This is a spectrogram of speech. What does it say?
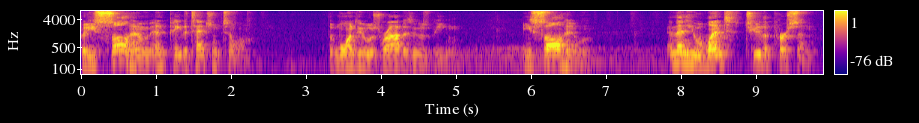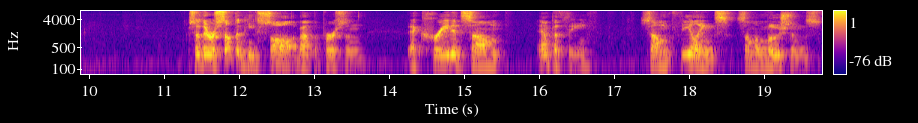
But he saw him and paid attention to him. The one who was robbed and who was beaten. He saw him and then he went to the person So there was something he saw about the person that created some empathy, some feelings, some emotions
